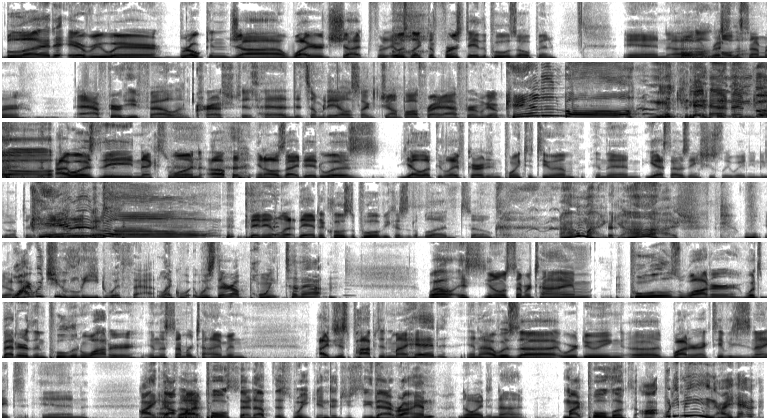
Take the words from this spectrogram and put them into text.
blood everywhere, broken jaw, wired shut. For it was like the first day the pool was open, and uh, Hold on, rest hold of the on. summer. after he fell and crushed his head, did somebody else like jump off right after him and go cannonball? Cannonball. I was the next one up, and all I did was yell at the lifeguard and pointed to him. And then, yes, I was anxiously waiting to go up there. But they didn't let. They. Had to close the pool because of the blood. So Oh my gosh. Yep. Why would you lead with that? Like, w- was there a point to that? Well, it's you know summertime, pools, water. What's better than pool and water in the summertime? And I just popped in my head, and I was uh, we are doing uh, water activities night, and I got my thought- pool set up this weekend. Did you see that, Ryan? no, I did not. My pool looks. aw- What do you mean? I had.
